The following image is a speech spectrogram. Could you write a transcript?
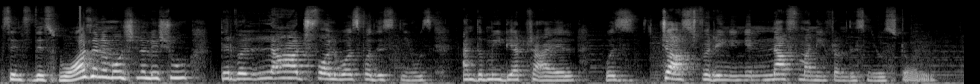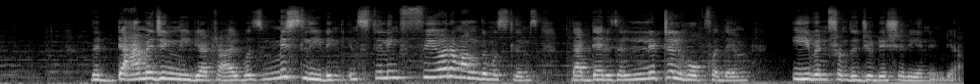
Since this was an emotional issue, there were large followers for this news, and the media trial was just for wringing enough money from this news story. The damaging media trial was misleading, instilling fear among the Muslims that there is a little hope for them, even from the judiciary in India.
